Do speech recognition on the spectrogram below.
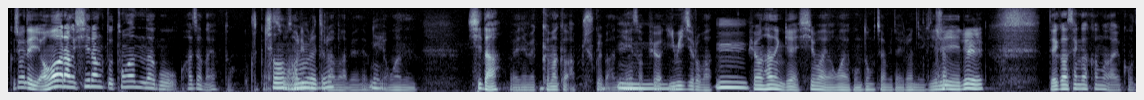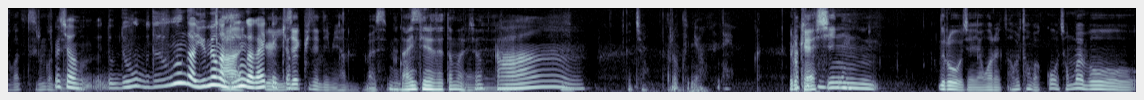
그죠 근데 영화랑 시랑 또 통한다고 하잖아요 또 그러니까 그쵸. 드라마면은 뭐 네. 영화는 시다 왜냐면 그만큼 압축을 많이 해서 음. 표현, 이미지로 막 음, 표현하는 게 시와 영화의 공통점이다 이런 얘기를 내가 생각한 건 아니고 누구한테 들은 건데 그렇죠. 누, 누- 누군가 유명한 아, 누군가가 그 했겠죠. 이잭 PD님이 한 말씀 나인틴에서 했던 말이죠. 아, 그렇죠 그렇군요. 네. 이렇게 아, 그- 씬으로 이제 영화를 훑어봤고 정말 뭐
